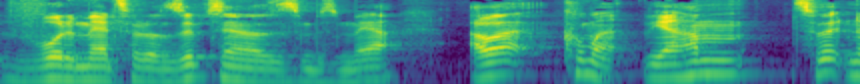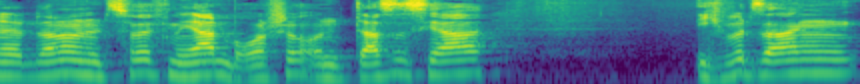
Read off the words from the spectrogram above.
Wurde mehr 2017, das ist ein bisschen mehr. Aber guck mal, wir haben 12, eine, dann noch eine 12 Milliarden Branche und das ist ja, ich würde sagen,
